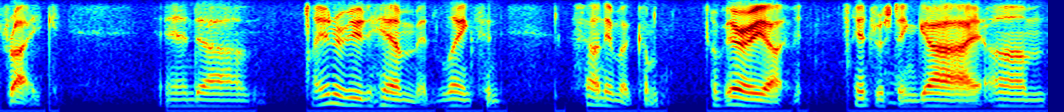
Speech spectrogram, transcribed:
strike, and uh, I interviewed him at length and found him a, com- a very uh, interesting guy. Um,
